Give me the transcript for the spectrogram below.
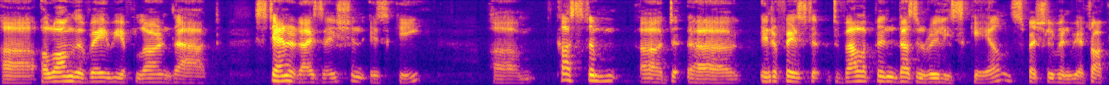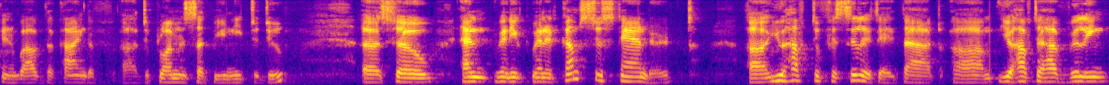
Uh, along the way, we have learned that standardization is key. Um, custom uh, uh interface de development doesn't really scale, especially when we are talking about the kind of uh, deployments that we need to do. Uh, so, and when, you, when it comes to standard, uh, you have to facilitate that. Um, you have to have willing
